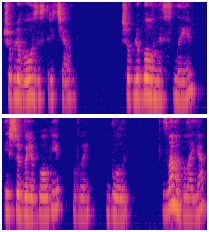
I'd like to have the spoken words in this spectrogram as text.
щоб любов зустрічали, щоб любов несли і щоб любов'ю ви були. З вами була я,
